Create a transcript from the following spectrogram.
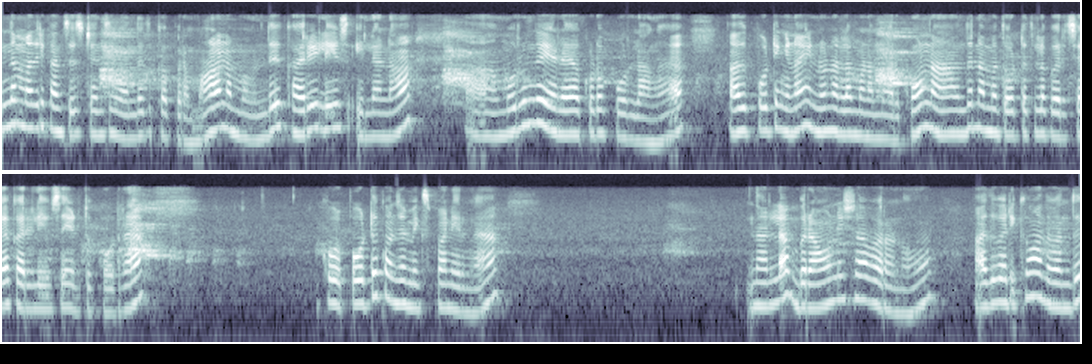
இந்த மாதிரி கன்சிஸ்டன்சி வந்ததுக்கப்புறமா நம்ம வந்து கறி லீவ்ஸ் இல்லைன்னா முருங்கை இலை கூட போடலாங்க. அது போட்டிங்கன்னா இன்னும் நல்ல மணமாக இருக்கும். நான் வந்து நம்ம தோட்டத்தில் பறித்த கறி லீவ்ஸை எடுத்து போடுறேன். போட்டு கொஞ்சம் மிக்ஸ் பண்ணிடுங்க நல்லா ப்ரௌனிஷாக வரணும். அது வரைக்கும் அது வந்து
